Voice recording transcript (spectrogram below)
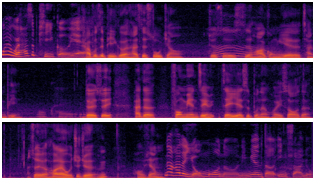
我以为它是皮革耶。它不是皮革，它是塑胶，就是石化工业的产品。OK。对，所以它的封面这这一页是不能回收的。所以后来我就觉得，嗯，好像。那它的油墨呢？里面的印刷油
